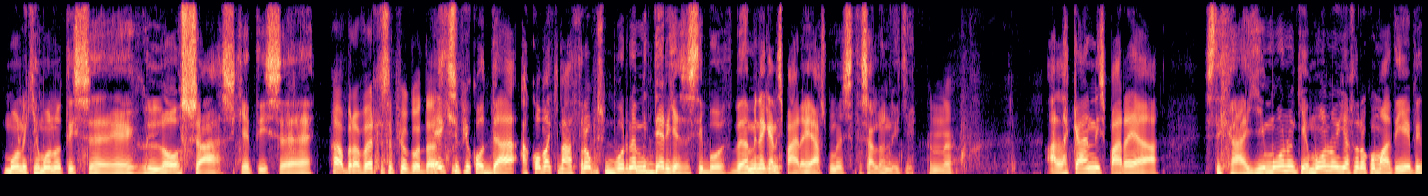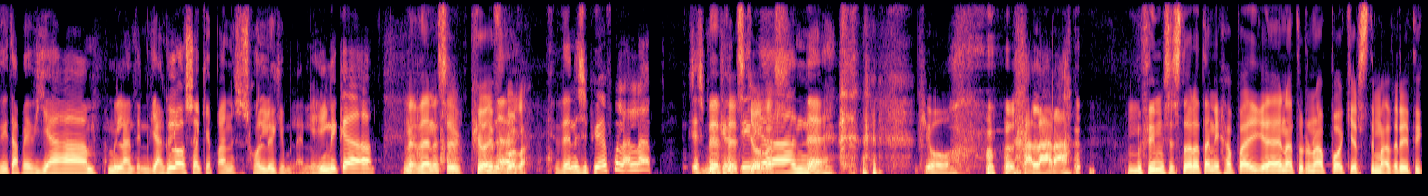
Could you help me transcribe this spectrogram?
μόνο και μόνο της ε, γλώσσας και της... Ε, Α, μπράβο, έρχεσαι πιο κοντά. έχεις πιο κοντά ακόμα και με ανθρώπους που μπορεί να μην τέριαζες στην πόλη. Να μην έκανες παρέα ας πούμε στη Θεσσαλονίκη. Ναι. Αλλά κάνεις παρέα στη Χάγη μόνο και μόνο για αυτό το κομμάτι. Επειδή τα παιδιά μιλάνε την ίδια γλώσσα και πάνε στο σχολείο και μιλάνε ελληνικά. ναι, δεν είσαι πιο εύκολα. Ναι, δεν είσαι πιο εύκολα, αλλά ξέρεις, Δεν με θες κριτήρια, κιόλας. Ναι, πιο χαλάρα. Μου θύμισες τώρα όταν είχα πάει για ένα τουρνά πόκερ στη Μαδρίτη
